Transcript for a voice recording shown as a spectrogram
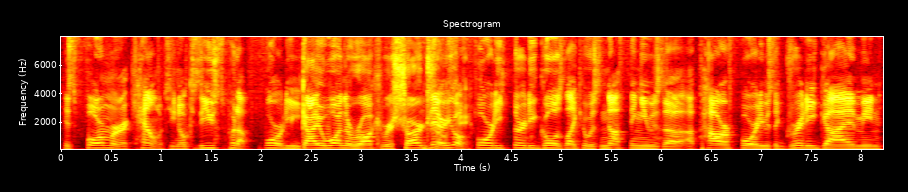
his former account. You know, because he used to put up forty. Guy who won the Rocket Richard there Trophy. you go, 40, 30 goals like it was nothing. He was a, a power forward. He was a gritty guy. I mean,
